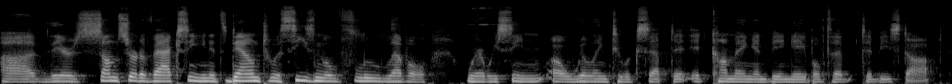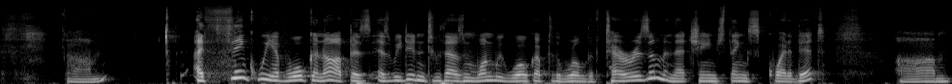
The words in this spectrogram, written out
Uh, there's some sort of vaccine. It's down to a seasonal flu level where we seem uh, willing to accept it, it coming and being able to to be stopped. Um, I think we have woken up as as we did in 2001. We woke up to the world of terrorism, and that changed things quite a bit. Um,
